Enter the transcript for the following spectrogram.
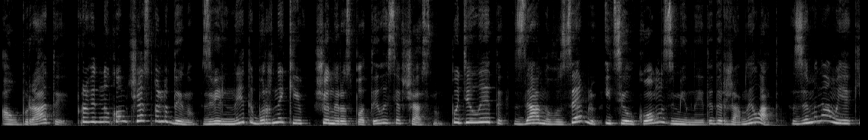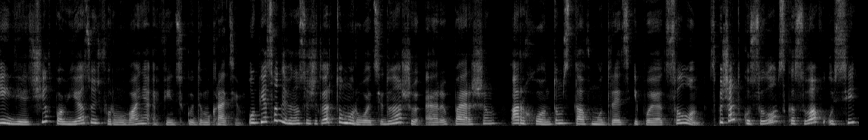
а обрати провідником чесну людину, звільнити боржників, що не розплатилися вчасно, поділити заново землю і цілком змінити державний лад. З іменами яких діячів пов'язують формування афінської демократії у 594 році до нашої ери першим архонтом став мудрець і поет Солон. Спочатку Солон скасував усі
